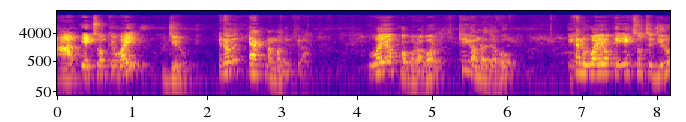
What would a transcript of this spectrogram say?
আর এক্স অক্ষে ওয়াই জিরো। এটা হলো এক নম্বরের গ্রাফ। ওয়াই অক্ষ বরাবর ঠিক আমরা যাব। এখানে ওয়াই অক্ষে এক্স হচ্ছে জিরো,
